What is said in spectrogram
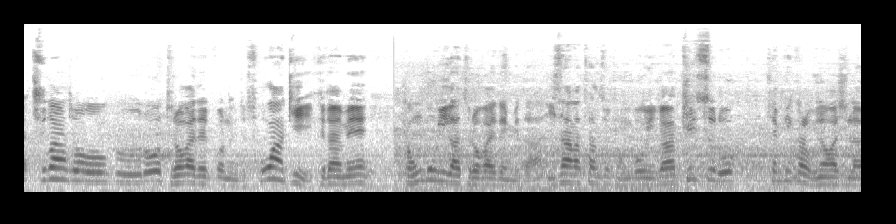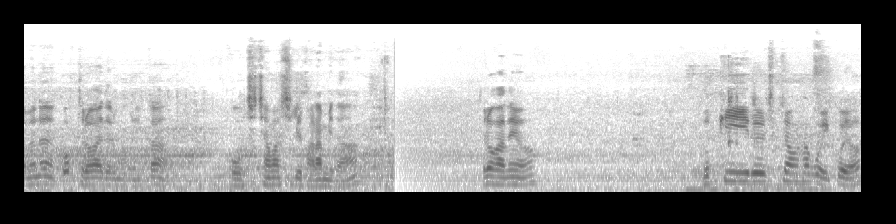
자, 추가적으로 들어가야 될 거는 이제 소화기, 그 다음에 경보기가 들어가야 됩니다. 이산화탄소 경보기가 필수로 캠핑카를 운영하시려면 꼭 들어가야 되는 부분이니까 꼭 지참하시길 바랍니다. 들어가네요. 높이를 측정하고 있고요.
